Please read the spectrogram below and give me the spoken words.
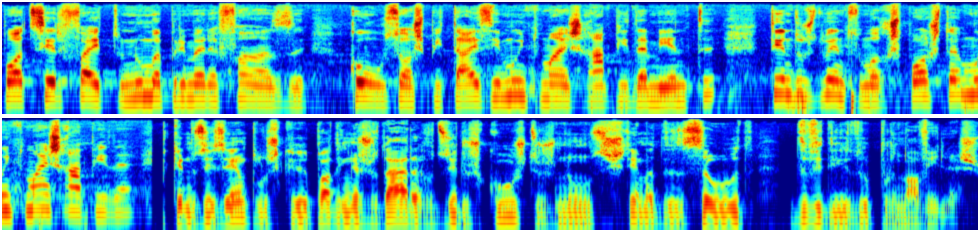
pode ser feito numa primeira fase com os hospitais e muito mais rapidamente, tendo os doentes uma resposta muito mais rápida. Pequenos exemplos que podem ajudar a reduzir os custos num sistema de saúde dividido por nove ilhas.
